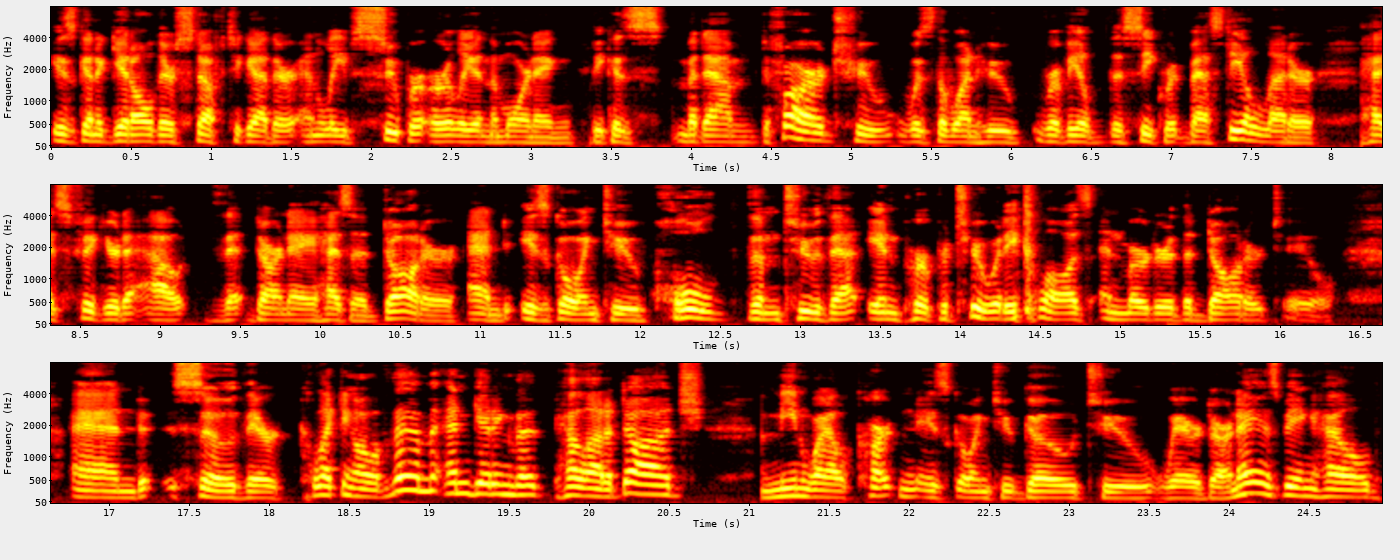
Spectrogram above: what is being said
is going to get all their stuff together and leave super early in the morning because Madame Defarge, who was the one who revealed the secret Bastille letter, has figured out that Darnay has a daughter and is going to hold them to that in perpetuity clause and murder the daughter too. And so they're collecting all of them and getting the hell out of Dodge. Meanwhile, Carton is going to go to where Darnay is being held,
